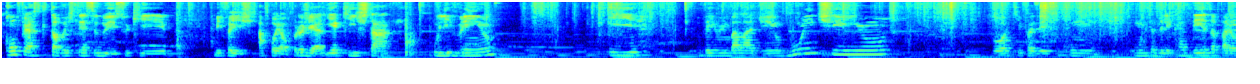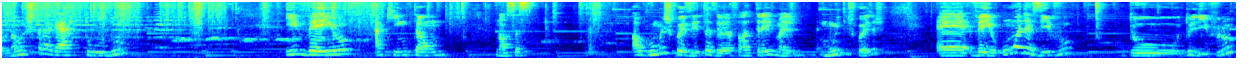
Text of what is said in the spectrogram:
confesso que talvez tenha sido isso que me fez apoiar o projeto. E aqui está o livrinho e veio embaladinho bonitinho. Vou aqui fazer isso com muita delicadeza para eu não estragar tudo. E veio aqui então nossas algumas coisitas, eu ia falar três, mas muitas coisas. É, veio um adesivo do, do livro,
